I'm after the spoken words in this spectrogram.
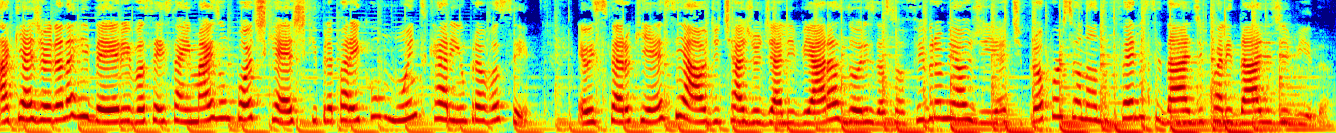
aqui é a Jordana Ribeiro e você está em mais um podcast que preparei com muito carinho para você. Eu espero que esse áudio te ajude a aliviar as dores da sua fibromialgia, te proporcionando felicidade e qualidade de vida.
